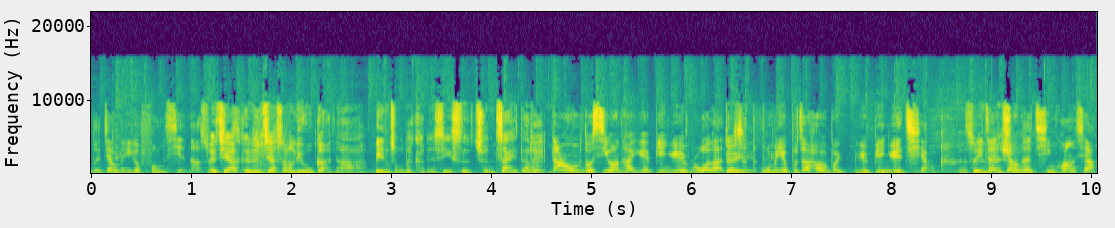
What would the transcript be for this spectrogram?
种的这样的一个风险呐、所以而且它可能加上流感啊，变种的可能性是存在的啦对，。当然我们都希望它越变越弱了，但是我们也不知道它会不会越变越强。所以在这样的情况下，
